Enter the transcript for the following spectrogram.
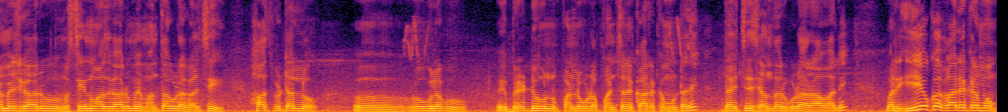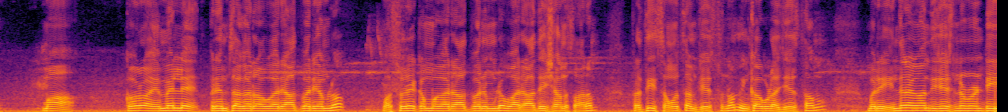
రమేష్ గారు శ్రీనివాస్ గారు మేమంతా కూడా కలిసి హాస్పిటల్లో రోగులకు ఈ బ్రెడ్ ఉన్న పండ్లు కూడా పంచనే కార్యక్రమం ఉంటుంది. దయచేసి అందరూ కూడా రావాలి. మరి ఈ యొక్క కార్యక్రమం మా గౌరవ ఎమ్మెల్యే ప్రేమ్ సాగర్ రావు గారి ఆధ్వర్యంలో మా సురేఖమ్మ గారి ఆధ్వర్యంలో వారి ఆదేశానుసారం ప్రతి సంవత్సరం చేస్తున్నాం ఇంకా కూడా చేస్తాము మరి ఇందిరాగాంధీ చేసినటువంటి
